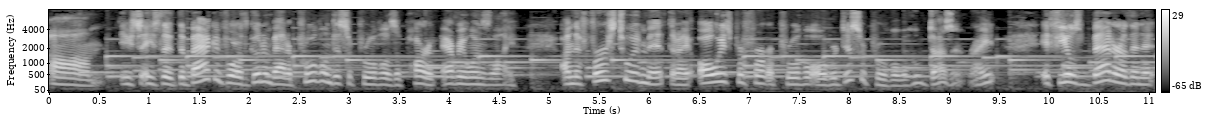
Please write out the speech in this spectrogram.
um, he's, he's the, the back and forth, good and bad, approval and disapproval is a part of everyone's life. I'm the first to admit that I always prefer approval over disapproval. Well, who doesn't, right? It feels better than it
